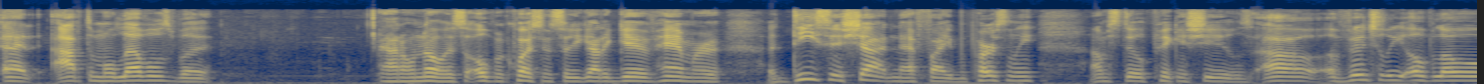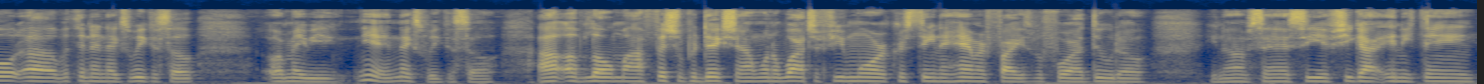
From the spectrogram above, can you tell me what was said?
at optimal levels, but I don't know. It's an open question, so you got to give Hammer a decent shot in that fight. But personally, I'm still picking Shields. I'll eventually upload uh, within the next week or so, or maybe yeah, next week or so. I'll upload my official prediction. I want to watch a few more Christina Hammer fights before I do, though. You know what I'm saying? See if she got anything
